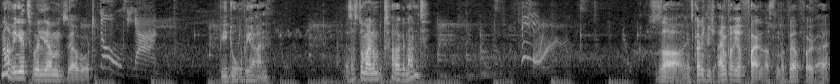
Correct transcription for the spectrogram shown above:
Na, wie geht's, William? Sehr gut. Wie Dovian. Was hast du meine Mutter genannt? So, jetzt kann ich mich einfach hier fallen lassen. Das wäre voll geil.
